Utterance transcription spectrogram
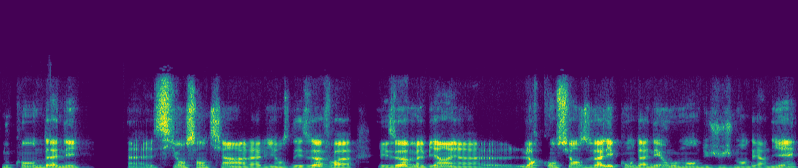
nous condamner. Euh, si on s'en tient à l'alliance des œuvres, les hommes, eh bien, euh, leur conscience va les condamner au moment du jugement dernier.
